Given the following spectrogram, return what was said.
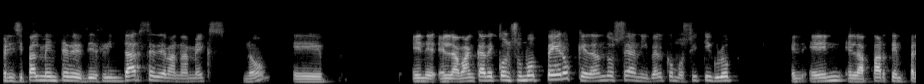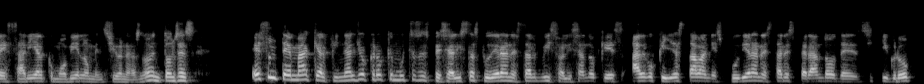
principalmente de deslindarse de Banamex, ¿no? Eh, en, la banca de consumo, pero quedándose a nivel como Citigroup en, en, la parte empresarial, como bien lo mencionas, ¿no? Entonces, es un tema que al final yo creo que muchos especialistas pudieran estar visualizando que es algo que ya estaban, pudieran estar esperando de Citigroup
